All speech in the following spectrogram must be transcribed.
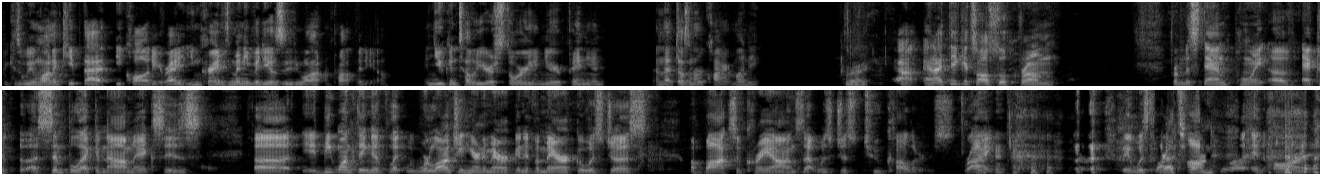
Because we want to keep that equality, right? You can create as many videos as you want on prompt video. And you can tell your story and your opinion, and that doesn't require money. Right. Uh, and I think it's also from from the standpoint of eco- a simple economics is uh, it'd be one thing if like we're launching here in America, and if America was just a box of crayons that was just two colors, right? it was like That's fun. and orange.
